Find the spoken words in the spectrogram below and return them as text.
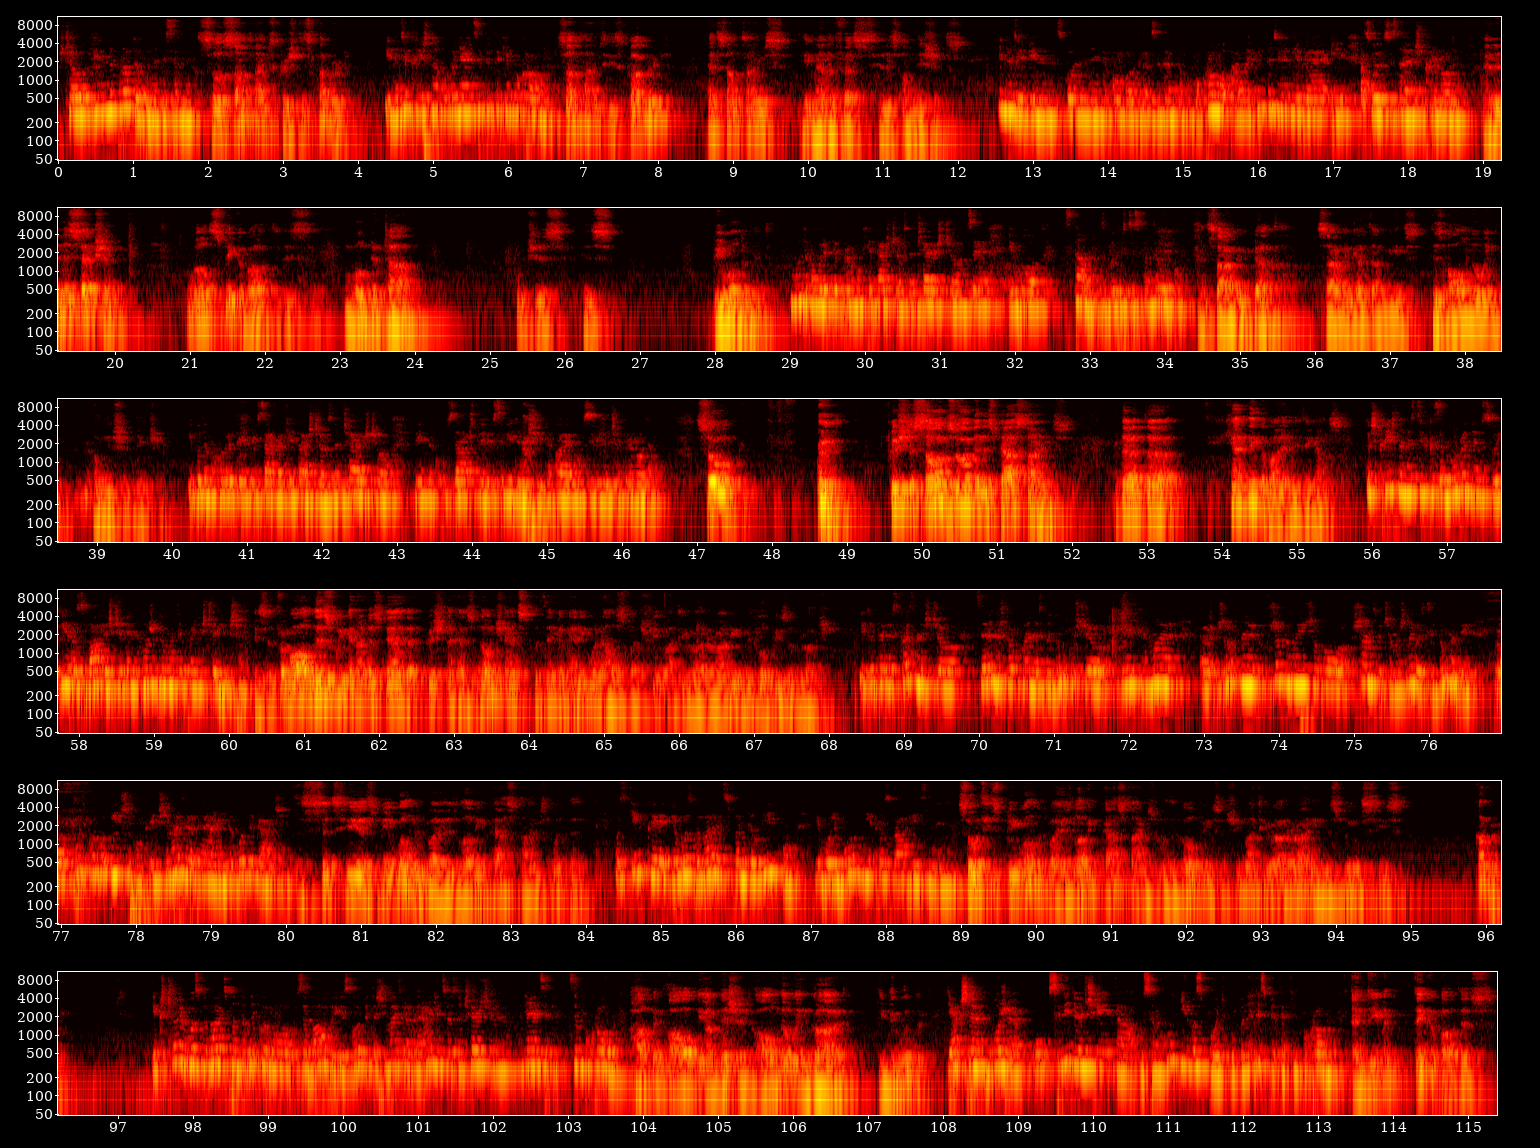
що він не проти опинитися в них. So sometimes Krishna's covered, Іноді Крішна опиняється під таким покровом. sometimes he's covered, and sometimes he manifests his omniscience. Іноді він сповнений такого трансцендентного покрову, але іноді він являє і свою всезнаючу природу. And in this section, we'll speak about this mugdata, which is his bewilderment. Ми будемо говорити про мух'ята, що означає, що це його стан збитості з пантелику. And sarvagata. Sarvagata means his all-knowing, omniscient nature. І будемо говорити про сарва що означає, що він завжди всевідуючий, така його всевідуюча природа. So, Krishna is so absorbed in his pastimes that uh, he can't think about anything else. Тож Крішна настільки занурений у свої розваги, що він не може думати про ніщо інше. He said, from all this we can understand that Krishna has no chance to think of anyone else but Srimati Radharani and the gopis of Raj. І тут далі сказано, що це наштовхує нас на думку, що він не має е, жодної, іншого шансу чи можливості думати про будь-кого іншого, крім Шіматі Радгарані та Гопі Браджі. Since he is bewildered by his loving pastimes with them. Оскільки його збивають з пантелику його любовні розваги з ними. So if he's bewildered by his loving pastimes with the gopis and Srimati Radharani, this means he's covered. Якщо його збивають з пантелику його забави із Гопі та Шіматі Радгарані, це означає, що він опиняється під цим покровом. How can all the omniscient, all-knowing God be bewildered? Як же може усвідуючий та усемогутній Господь опинитись під таким покровом? And to even think about this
